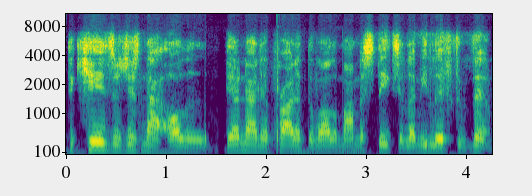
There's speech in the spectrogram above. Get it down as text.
the kids are just not all of. They're not a product of all of my mistakes, and let me live through them.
